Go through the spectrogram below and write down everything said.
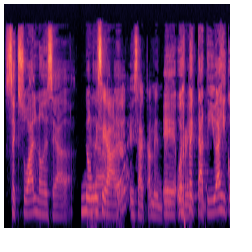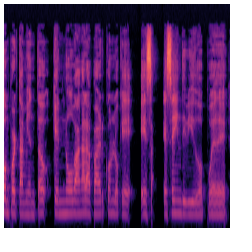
sexual no deseada. no ¿verdad? deseada, Eh, exactamente. eh, o expectativas y comportamientos que no van a la par con lo que ese individuo puede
